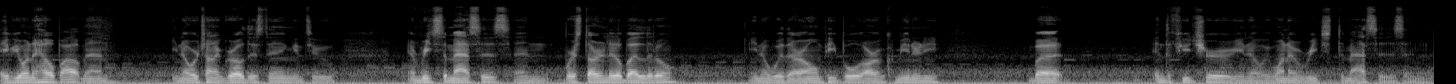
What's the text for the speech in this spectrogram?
if you want to help out, man. You know, we're trying to grow this thing into and reach the masses, and we're starting little by little. You know, with our own people, our own community, but in the future, you know, we want to reach the masses and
